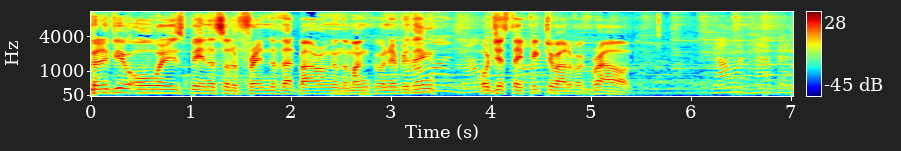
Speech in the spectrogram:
But have you always been a sort of friend of that Barong and the Manku and everything? one- that Or just they picked you out of a crowd? That one happened.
